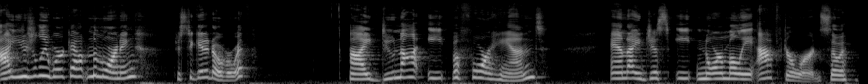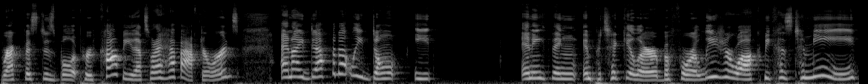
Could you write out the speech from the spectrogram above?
I usually work out in the morning just to get it over with. I do not eat beforehand and I just eat normally afterwards. So if breakfast is bulletproof coffee, that's what I have afterwards. And I definitely don't eat anything in particular before a leisure walk because to me,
